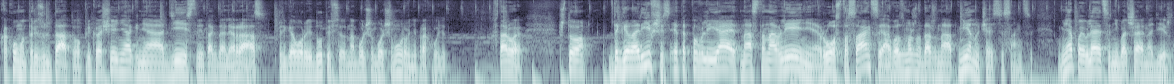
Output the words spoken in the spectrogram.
какому-то результату, прекращения огня, действий и так далее, раз, переговоры идут и все на большем-большем уровне проходит. Второе, что договорившись, это повлияет на остановление роста санкций, а возможно даже на отмену части санкций, у меня появляется небольшая надежда.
